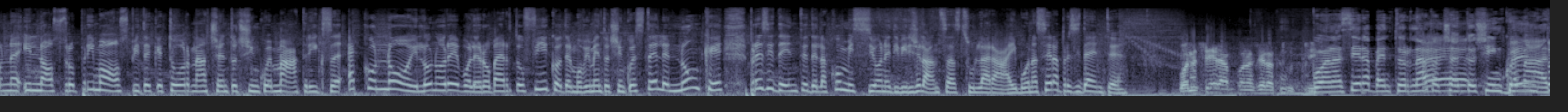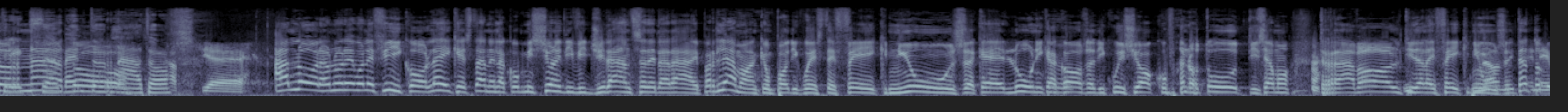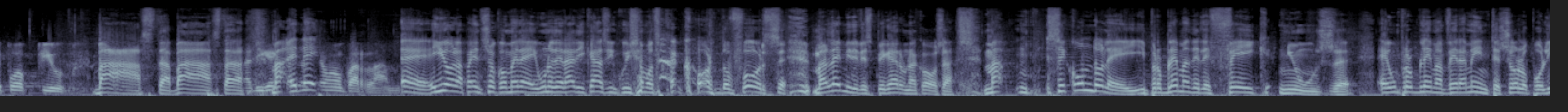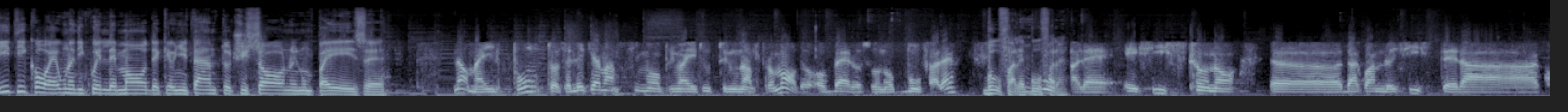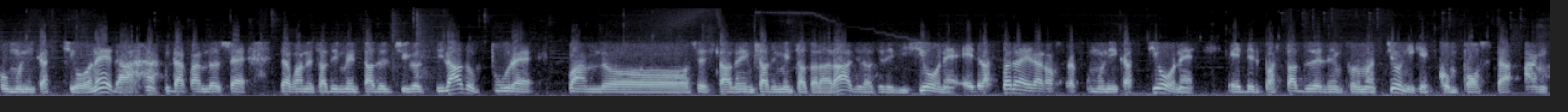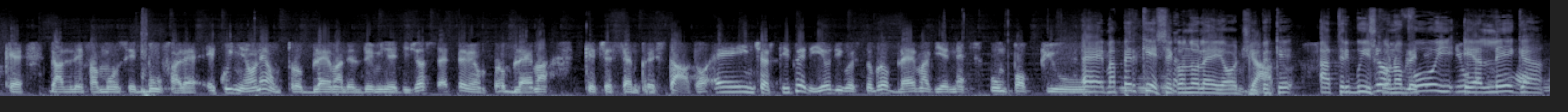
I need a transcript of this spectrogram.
con il nostro primo ospite che torna a 105 Matrix. È con noi l'onorevole Roberto Fico del Movimento 5 Stelle, nonché presidente della Commissione di Vigilanza sulla RAI. Buonasera Presidente. Buonasera, buonasera a tutti. Buonasera, bentornato Eh, a 105 bentornato. Matrix. Bentornato. Grazie. Allora, onorevole Fico, lei che sta nella commissione di vigilanza della RAI, parliamo anche un po' di queste fake news, che è l'unica Mm. cosa di cui si occupano tutti, siamo travolti dalle fake news. Non Intanto, ne può più. basta, basta. Ma di che Ma cosa e lei- stiamo parlando? Eh, io la penso come lei, uno dei rari casi in cui siamo d'accordo forse, ma lei mi deve spiegare una cosa. Ma mh, secondo lei il problema delle fake news è un problema veramente solo politico o è una di quelle mode che ogni tanto ci sono in un paese? No, ma il punto, se le chiamassimo prima di tutto in un altro modo, ovvero sono bufale. Bufale, bufale. Bufale esistono eh, da quando esiste la comunicazione, da, da quando c'è, da quando è stato inventato il ciclo stilato, oppure quando è stato, è stato inventato la radio, la televisione e la storia della nostra comunicazione e del passaggio delle informazioni che è composta anche dalle famose bufale. E quindi non è un problema del 2017 ma è un problema che c'è sempre stato. E in certi periodi questo problema viene un po' più Eh, ma perché secondo lei oggi? Perché attribuiscono a voi e a Lega...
